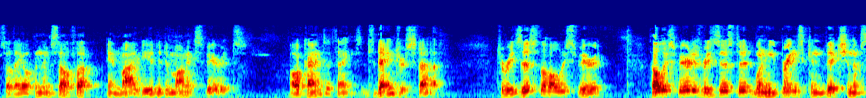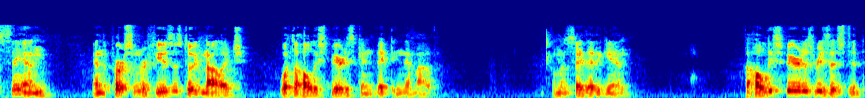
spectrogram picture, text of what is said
So they open themselves up, in my view, to demonic spirits. All kinds of things. It's dangerous stuff to resist the Holy Spirit. The Holy Spirit is resisted when he brings conviction of sin and the person refuses to acknowledge what the Holy Spirit is convicting them of. I'm going to say that again. The Holy Spirit is resisted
